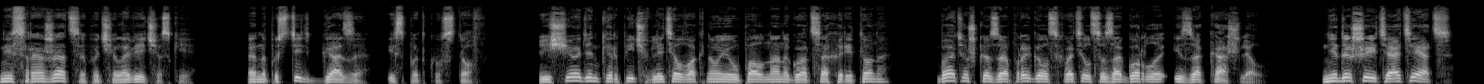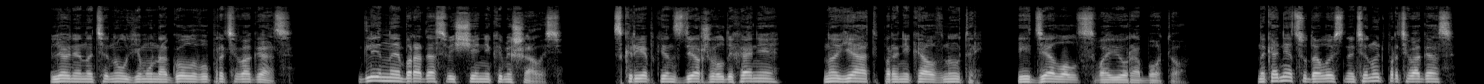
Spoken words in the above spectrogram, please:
Не сражаться по-человечески, а напустить газа из-под кустов. Еще один кирпич влетел в окно и упал на ногу отца Харитона. Батюшка запрыгал, схватился за горло и закашлял. «Не дышите, отец!» Леня натянул ему на голову противогаз. Длинная борода священника мешалась. Скрепкин сдерживал дыхание, но яд проникал внутрь и делал свою работу. Наконец удалось натянуть противогаз.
